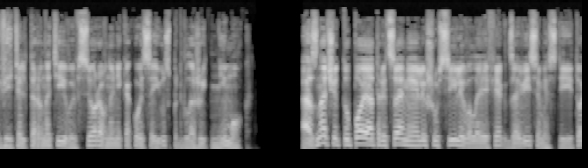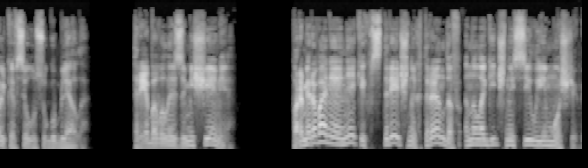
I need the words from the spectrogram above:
ведь альтернативы все равно никакой союз предложить не мог. А значит, тупое отрицание лишь усиливало эффект зависимости и только все усугубляло. Требовалось замещение, формирование неких встречных трендов аналогичной силы и мощи.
